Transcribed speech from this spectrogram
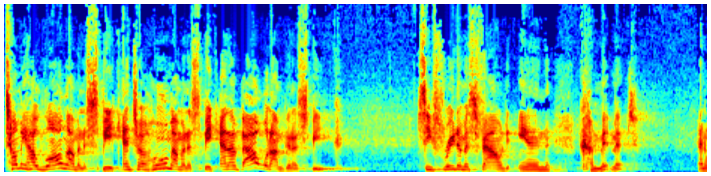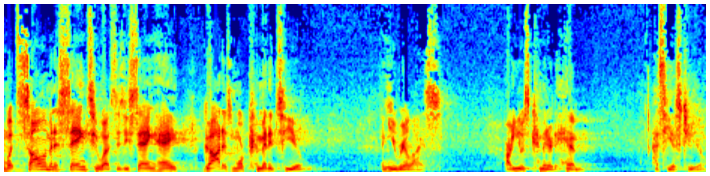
Tell me how long I'm going to speak and to whom I'm going to speak and about what I'm going to speak. See, freedom is found in commitment. And what Solomon is saying to us is he's saying, hey, God is more committed to you than you realize. Are you as committed to him as he is to you?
